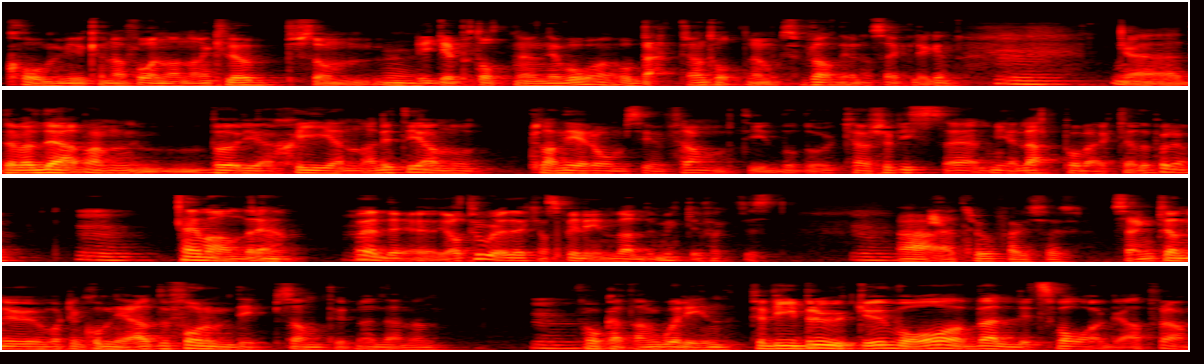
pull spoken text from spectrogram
kommer ju kunna få en annan klubb som Mm. ligger på Tottenham-nivå och bättre än Tottenham också för den delen säkerligen. Mm. Eh, Det är väl där man börjar skena lite grann och planera om sin framtid och då kanske vissa är mer lättpåverkade på det Mm. än vad andra är. Mm. Jag tror att det kan spela in väldigt mycket faktiskt. Mm. Ja, jag tror faktiskt också. Sen kan det ju varit en kombinerad formdipp samtidigt med det men Mm. och att han går in. För vi brukar ju vara väldigt svaga fram.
